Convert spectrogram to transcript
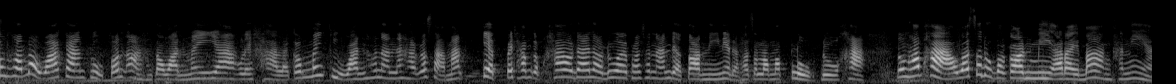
ลุงท็อปบอกว่าการปลูกต้นอ่อนทานตะวันไม่ยากเลยค่ะ แล้วก็ไม่กี่วันเท่านั้นนะคะ ก็สามารถเก็บไปทำกับข้าวได้แล้วด้วย เพราะฉะนั้นเดี๋ยวตอนนี้เนี่ยเดี๋ยวเราจะลองมาปลูกดูค่ะลุงท็อปขาวัสดุอุปกรณ์มีอะไรบ้างคะเนี่ย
